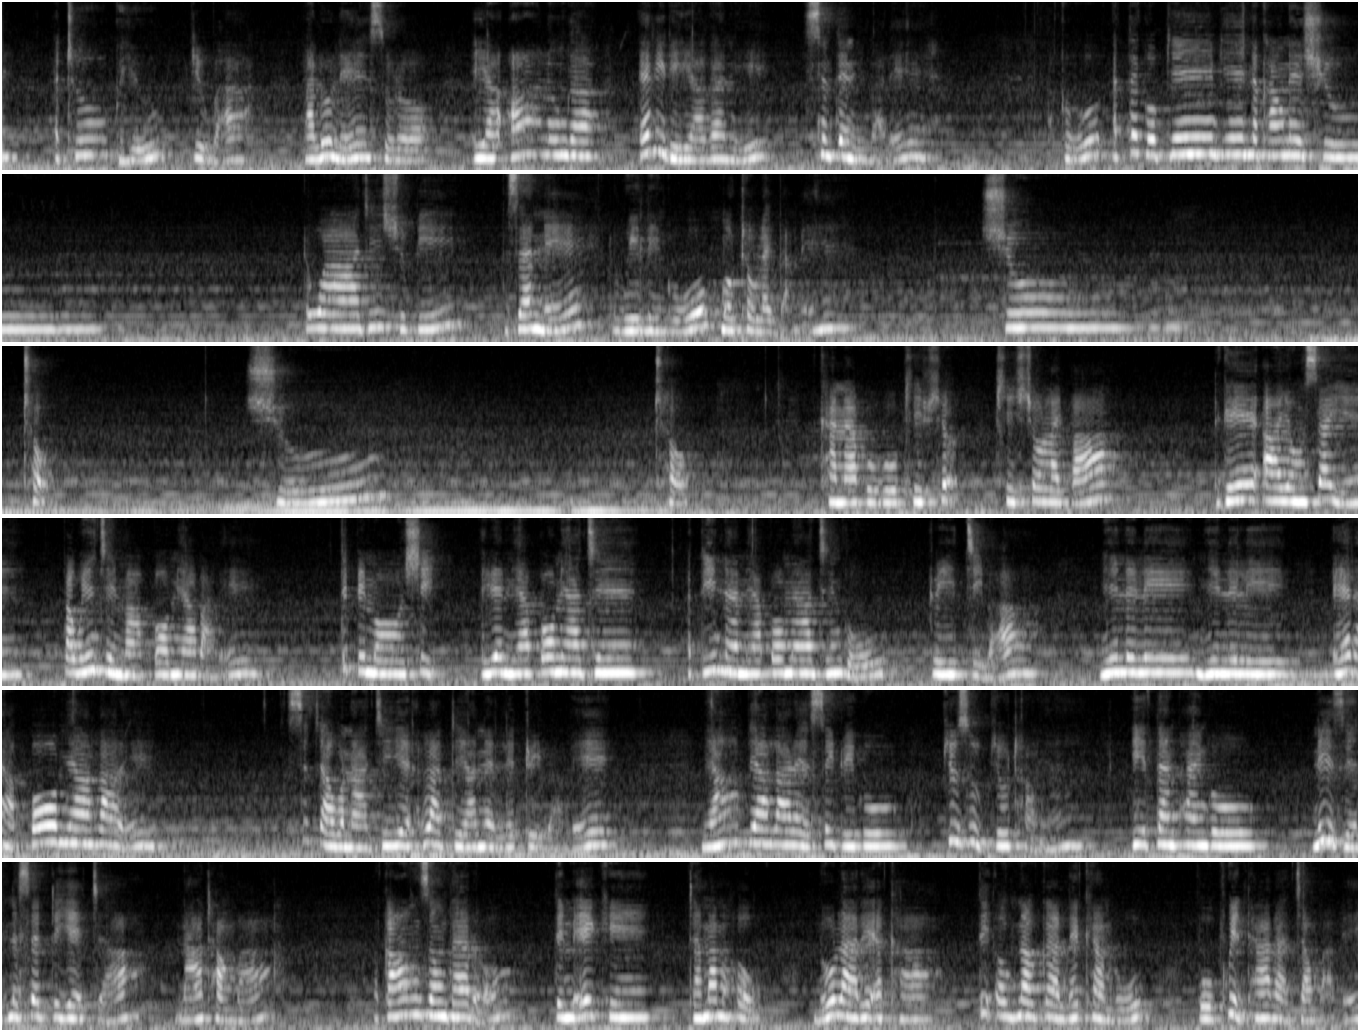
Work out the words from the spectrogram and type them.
အထူးဂရုပြုပါ။ဘာလို့လဲဆိုတော့အရာအလုံးကအဲ့ဒီနေရာကနေ ဆင့်သက်နေပါတယ်အခုအသက်ကိုပြင်းပြင်းနှာခေါင်းနဲ့ရှူတဝါကြီးရှူပြီးပါးစပ်နဲ့လူဝေလင်ကိုမှုတ်ထုတ်လိုက်ပါမယ်ရှူထုတ်ရှူထုတ်ခန္ဓာကိုယ်ကိုဖြည့်ဖြတ် ဖြည့်လျှော့လိုက်ပါတကယ်အာယုံဆက်ရင်ပတ်ဝန်းကျင်မှာပေါ်များပါလေတစ်ပင်မော်ရှိအရွက်များပေါ်များခြင်းအတီးနှံများပေါ်များခြင်းကို တွေးကြည့်ပါမြင်လေးလေးမြင်လေးလေးအဲ့ဒါပေါ်များလာတယ်စัจ java နာကြီးရဲ့အလှတရားနဲ့လက်တွေ့ပါပဲများပြားလာတဲ့စိတ်တွေကို ပြုစုပြောထောင်ရန်ဒီအတန်ဖိုင်ကို နေ့စဉ်21ရက်ကြာနားထောင်ပါအကောင်းဆုံးကတော့တင်မအိတ်ခင်ဓမ္မမဟုတ်နိုးလာတဲ့အခါတိအုံနှောက်ကလက်ခံဖို့ပိုဖွင့်ထားတာကြောင့်ပါပဲ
